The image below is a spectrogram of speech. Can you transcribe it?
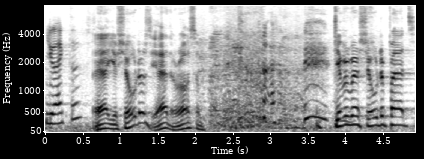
You like this? Yeah, your shoulders? Yeah, they're awesome. Do you ever wear shoulder pads?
